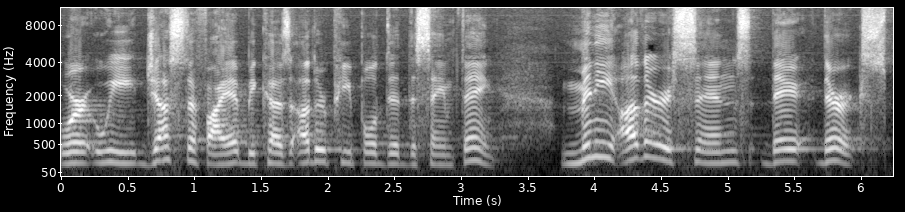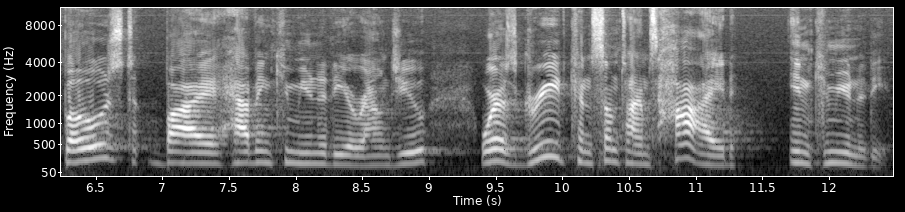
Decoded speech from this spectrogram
we justify it because other people did the same thing. Many other sins, they, they're exposed by having community around you Whereas greed can sometimes hide in community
